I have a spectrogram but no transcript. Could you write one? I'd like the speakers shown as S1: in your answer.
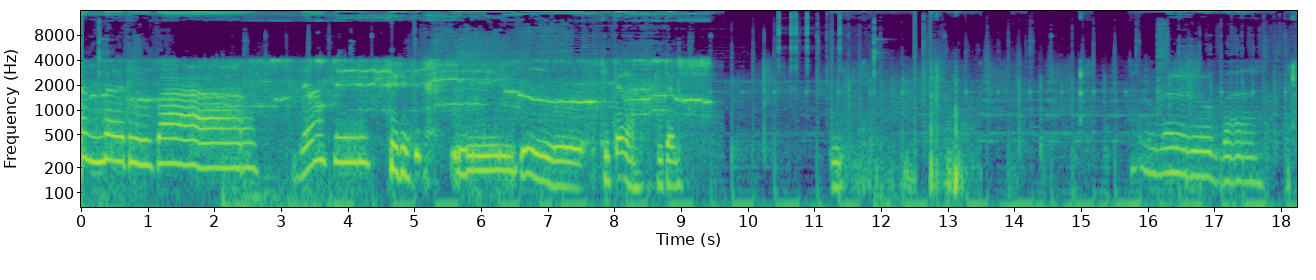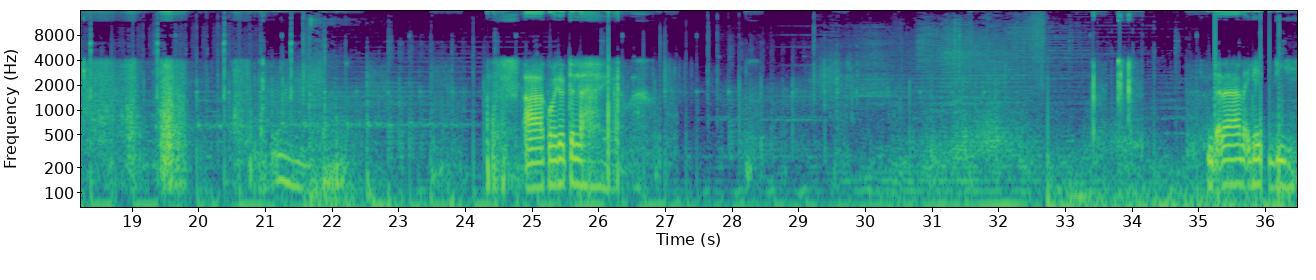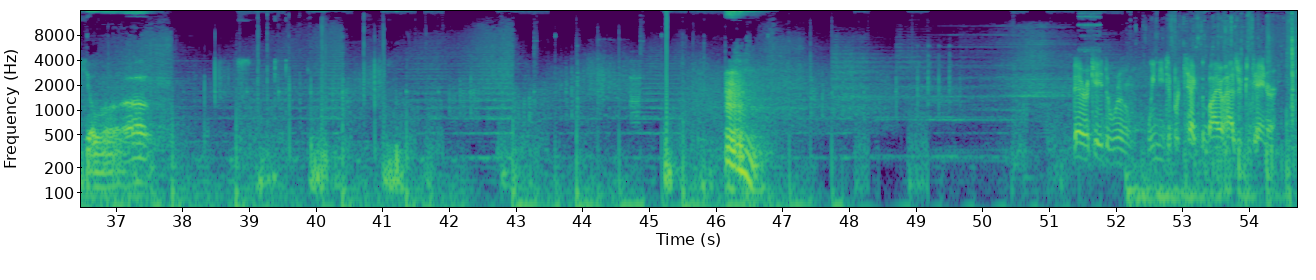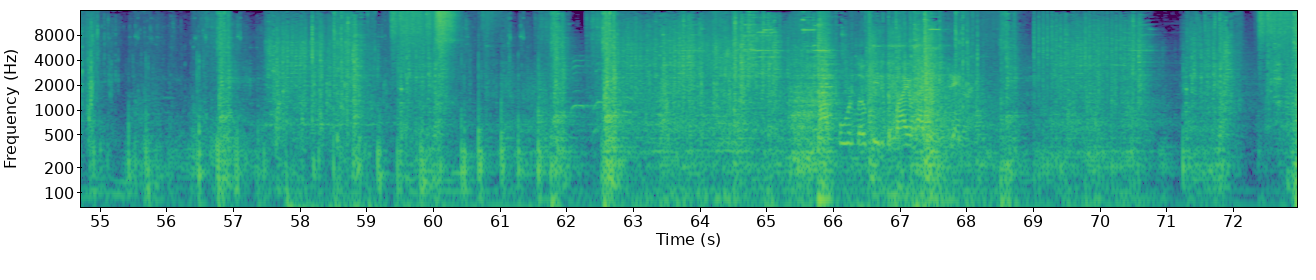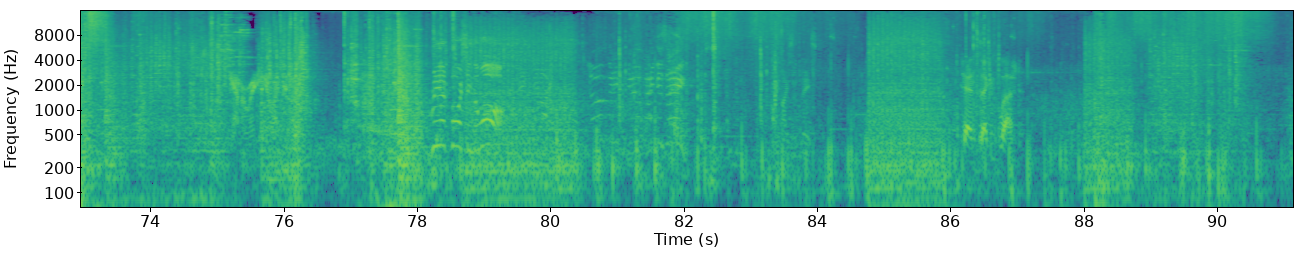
S1: Akan berubah Jadi Itu Kitchen lah Kitchen. Berubah hmm. Ah, aku itu lah. Tak nak nak KD Ya Allah
S2: Barricade the room. We need to protect the biohazard container. Located the biohazard container.
S3: Camera ready to activate.
S4: Reinforcing the wall!
S2: Ten seconds left.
